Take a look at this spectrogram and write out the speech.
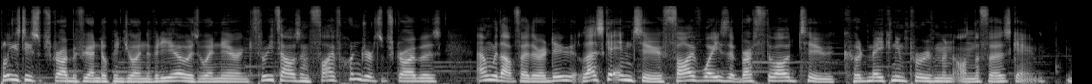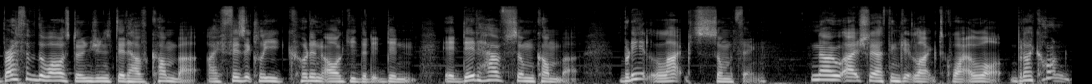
Please do subscribe if you end up enjoying the video as we're nearing 3,500 subscribers, and without further ado, let's get into 5 ways that Breath of the Wild 2 could make an improvement on the first game. Breath of the Wild's dungeons did have combat, I physically couldn't argue that it didn't. It did have some combat, but it lacked something. No, actually, I think it lacked quite a lot, but I can't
